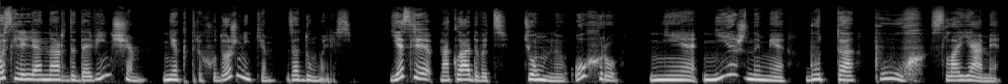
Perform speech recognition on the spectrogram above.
После Леонардо да Винчи некоторые художники задумались. Если накладывать темную охру не нежными, будто пух слоями,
